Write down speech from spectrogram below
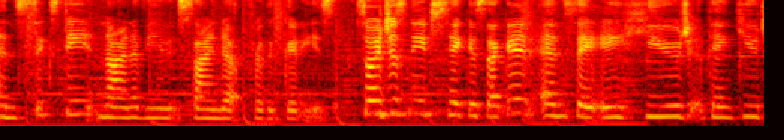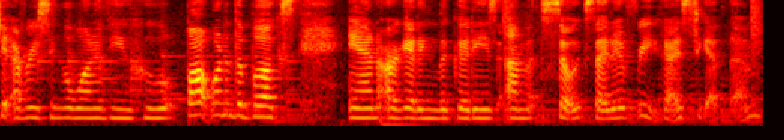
And 69 of you signed up for the goodies. So I just need to take a second and say a huge thank you to every single one of you who bought one of the books and are getting the goodies. I'm so excited for you guys to get them.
